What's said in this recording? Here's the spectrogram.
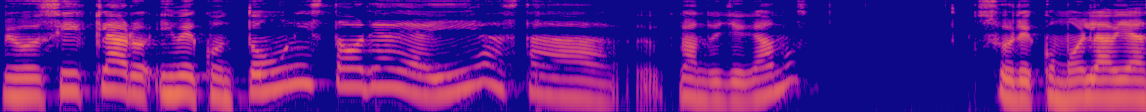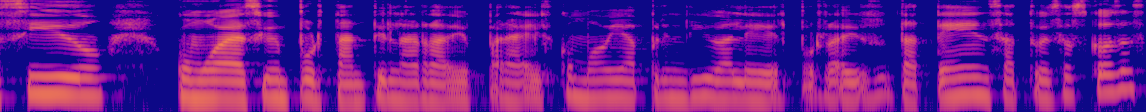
Me dijo, sí, claro, y me contó una historia de ahí hasta cuando llegamos sobre cómo él había sido, cómo había sido importante la radio para él, cómo había aprendido a leer por Radio Sutatensa, todas esas cosas.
